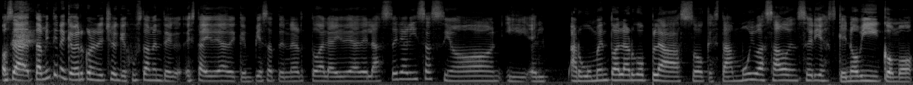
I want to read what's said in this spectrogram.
O sea, también tiene que ver con el hecho de que justamente esta idea de que empieza a tener toda la idea de la serialización y el argumento a largo plazo que está muy basado en series que no vi como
